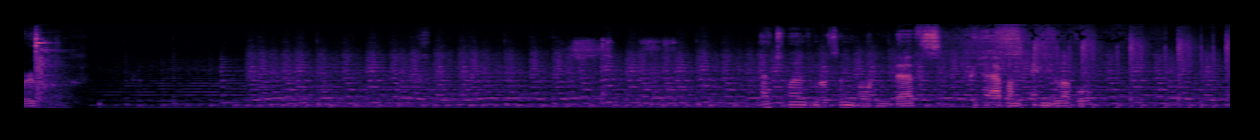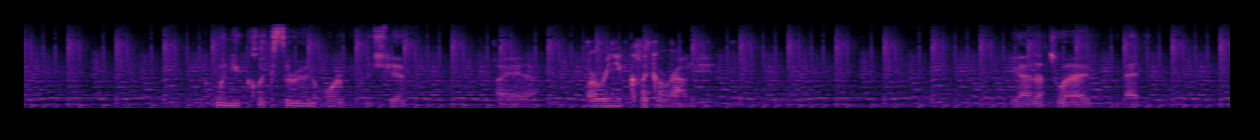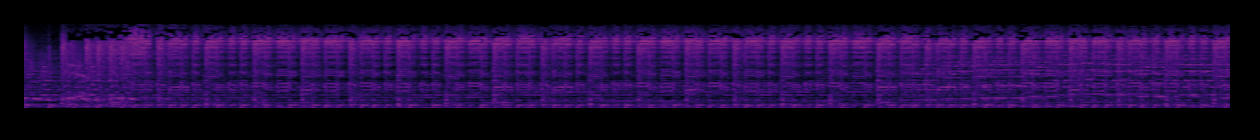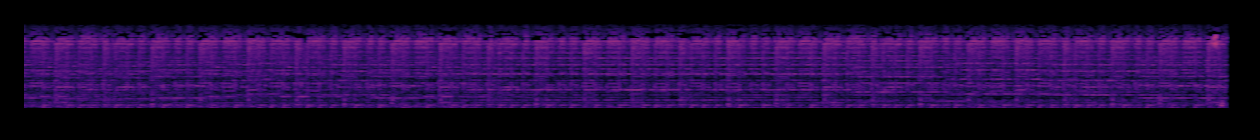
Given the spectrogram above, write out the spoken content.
orb. That's one of the most annoying deaths you could have on any level. When you click through an orb in a ship. Oh uh, yeah. Or when you click around it. Yeah, that's what I meant.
